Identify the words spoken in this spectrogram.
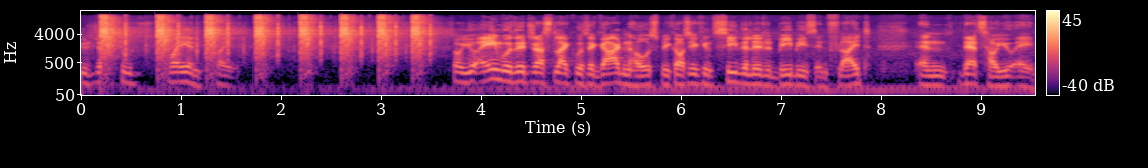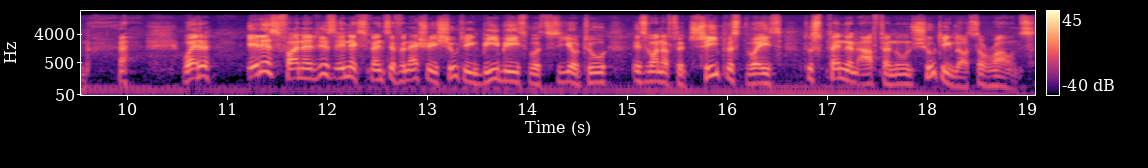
you just shoot spray and pray. So you aim with it just like with a garden hose because you can see the little BBs in flight and that's how you aim. well, it is fun and it is inexpensive and actually shooting BBs with CO2 is one of the cheapest ways to spend an afternoon shooting lots of rounds.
